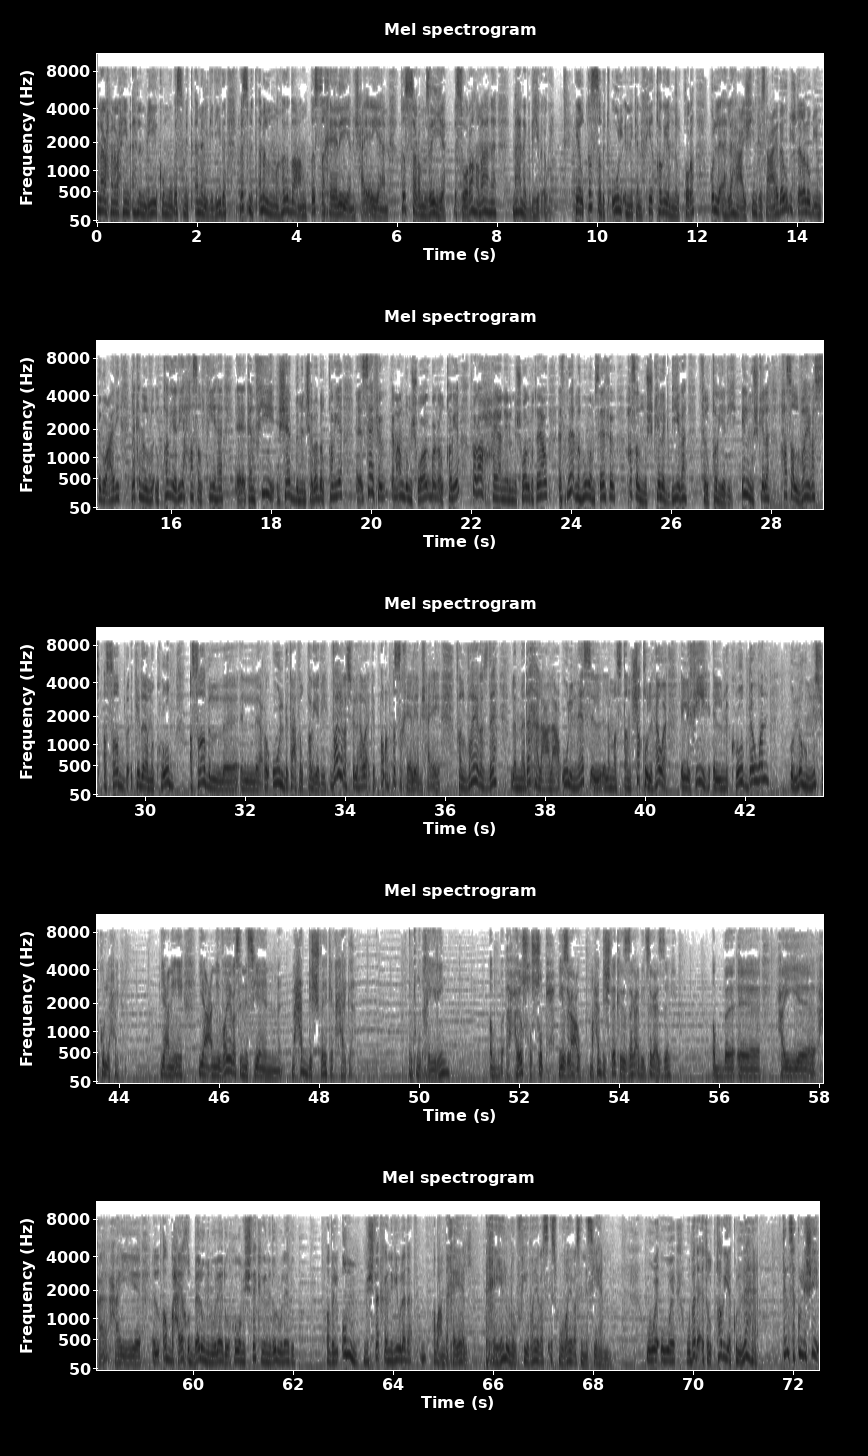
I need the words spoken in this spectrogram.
بسم الله الرحمن الرحيم. أهلا بيكم وبسمة أمل جديدة. بسمة أمل النهاردة عن قصة خيالية مش حقيقية يعني. قصة رمزية بس وراها معنى معنى كبير قوي. هي القصة بتقول إن كان في قرية من القرى كل أهلها عايشين في سعادة وبيشتغلوا بينتجوا عادي لكن القرية دي حصل فيها كان في شاب من شباب القرية سافر كان عنده مشوار بره القرية فراح يعني المشوار بتاعه أثناء ما هو مسافر حصل مشكلة كبيرة في القرية دي. إيه المشكلة؟ حصل فيروس أصاب كده ميكروب أصاب العقول بتاعة القرية دي. فيروس في الهواء كده طبعا قصة خيالية مش حقيقية. فالفيروس ده لما دخل على عقول الناس لما استنشقوا الهواء اللي فيه الميكروب دون كلهم نسيوا كل حاجة. يعني إيه؟ يعني فيروس النسيان محدش فاكر حاجة. أنتوا متخيلين؟ طب هيصحوا الصبح يزرعوا محدش فاكر الزرع بيتزرع إزاي. طب آه حي حي الأب هياخد باله من ولاده هو مش فاكر إن دول ولاده. طب الأم مش فاكرة إن دي ولادها. طبعا ده خيال. تخيلوا لو في فيروس اسمه فيروس النسيان. و و وبدأت القرية كلها تنسى كل شيء.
